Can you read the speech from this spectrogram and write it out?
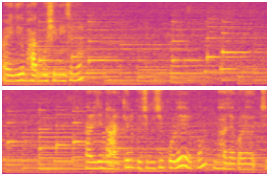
আর এদিকে ভাত বসিয়ে দিয়েছে মা। আর এই যে নারকেল কুচি কুচি করে এরকম ভাজা করা হচ্ছে।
